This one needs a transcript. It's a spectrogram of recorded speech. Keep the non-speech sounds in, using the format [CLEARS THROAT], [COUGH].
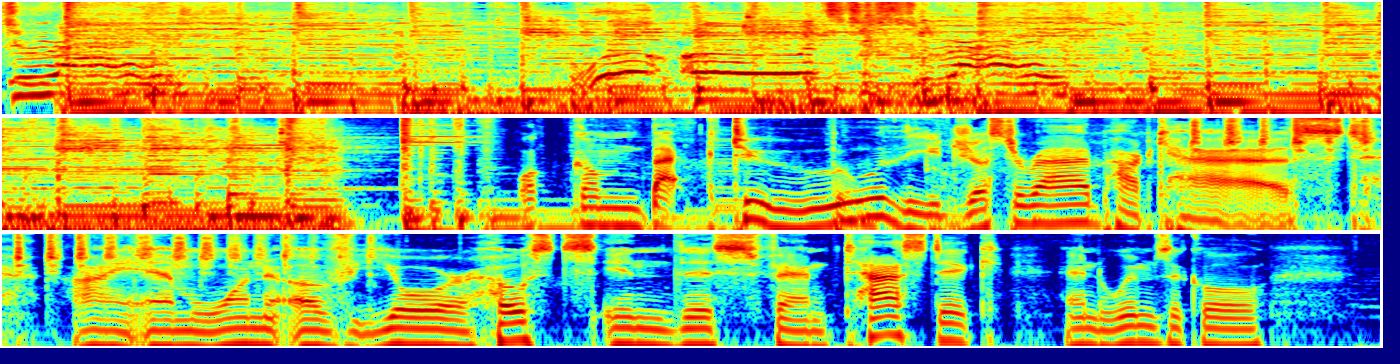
just a ride. Whoa, oh, it's just a ride. Welcome back to the Just a Ride podcast. I am one of your hosts in this fantastic and whimsical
